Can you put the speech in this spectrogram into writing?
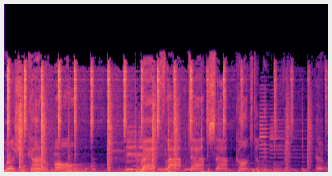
mushy kind of ball. Rap, flap, tap, sap, constantly moving, ever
